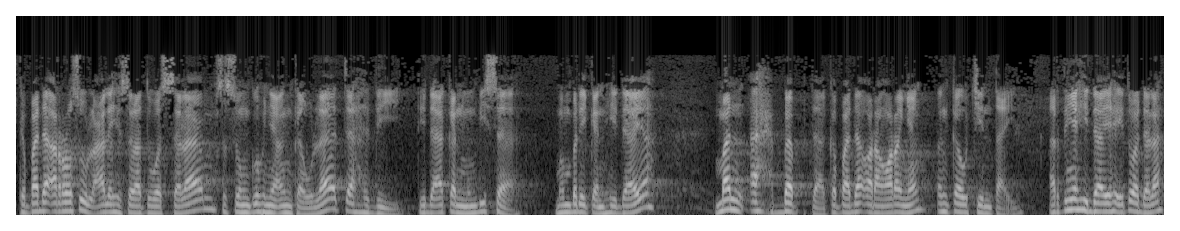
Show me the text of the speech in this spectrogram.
kepada Ar-Rasul alaihi salatu wassalam sesungguhnya engkau la tahdi tidak akan bisa memberikan hidayah man ahbabta kepada orang-orang yang engkau cintai. Artinya hidayah itu adalah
